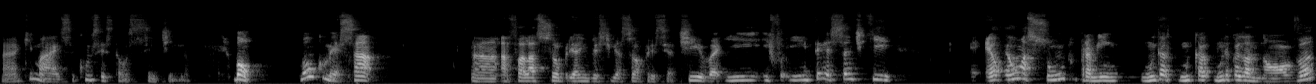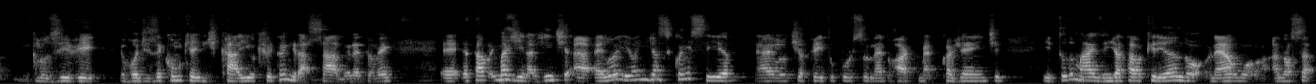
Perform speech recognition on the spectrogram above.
né? que mais? Como vocês estão se sentindo? Bom, vamos começar uh, a falar sobre a investigação apreciativa e, é interessante que é, é um assunto para mim muita, muita, muita coisa nova, inclusive eu vou dizer como que a gente caiu, que foi tão engraçado, né? Também é, eu tava, imagina, a gente, a Elo e eu, a gente já se conhecia. Né? A Elo tinha feito o curso né, do HeartMap com a gente e tudo mais. A gente já estava criando né, a nossa,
